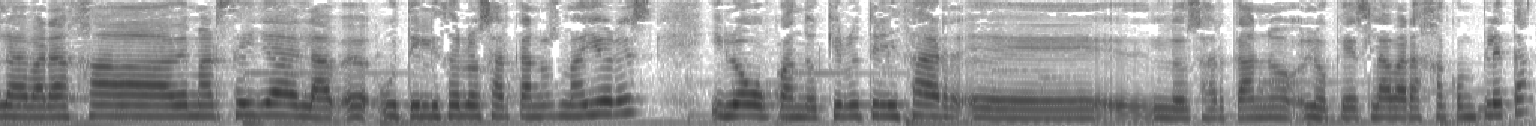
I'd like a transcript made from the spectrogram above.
la baraja de Marsella eh, utilizo los arcanos mayores y luego cuando quiero utilizar eh, los arcanos, lo que es la baraja completa,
